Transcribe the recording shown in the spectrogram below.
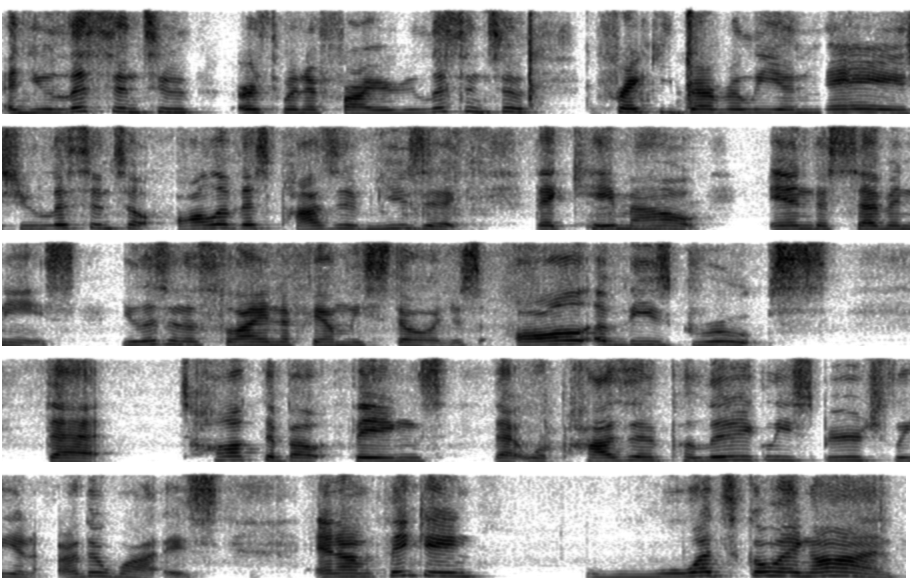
And you listen to Earth, Wind, and Fire, you listen to Frankie Beverly and Maze, you listen to all of this positive music that came out in the 70s. You listen to Sly and the Family Stone, just all of these groups that talked about things that were positive politically, spiritually, and otherwise. And I'm thinking, what's going on?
